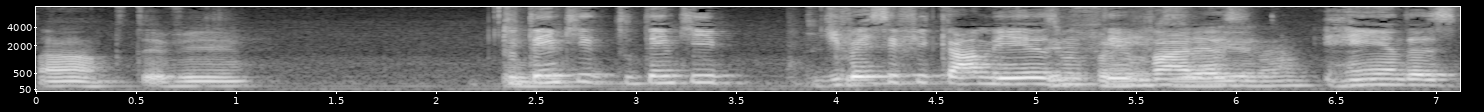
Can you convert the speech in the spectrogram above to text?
Ah, tu teve. Tu tem que, tu tem que diversificar mesmo, ter várias ali, né? rendas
